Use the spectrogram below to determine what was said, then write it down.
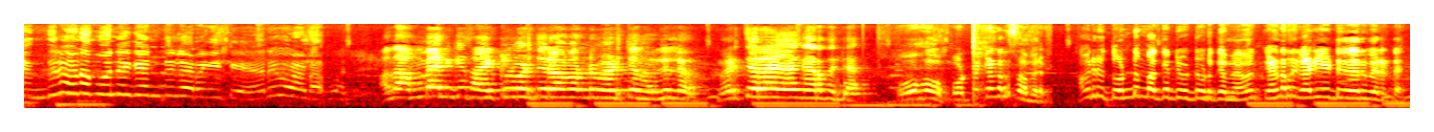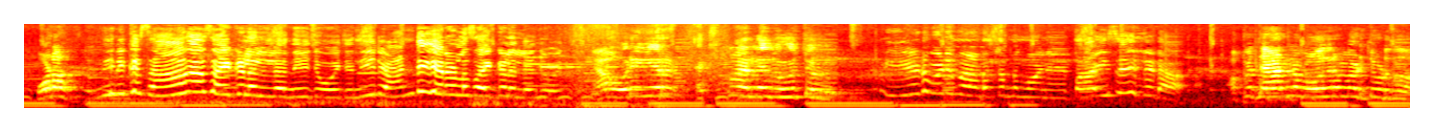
എന്തിനാണ് മോനെ കിണറ്റിൽ ഇറങ്ങി? കയറി വേടാ. അത് അമ്മ എനിക്ക് സൈക്കിൾ മേടിച്ചു തരാൻ പറഞ്ഞിട്ട് മേടിച്ചൊന്നും ഇല്ലല്ലോ. മേടിച്ചു തരാൻ ഞാൻ കയറത്തില്ല ഓഹോ പൊട്ടക്കിണർ സമരം. അവർ തൊണ്ടും ബക്കറ്റ് വിട്ട് കൊടുക്കാൻ അവൻ കിണർ കഴിയിട്ട് കയറി വരട്ടെ. നിനക്ക് സാധാ സൈക്കിൾ നീ ചോദിച്ചു നീ രണ്ട് കയറുള്ള സൈക്കിളല്ലേ ചോദിച്ചു ഞാൻ ഒരു ഗിയർ എക്സ്ട്രാ അല്ലേ ചോദിച്ചുള്ളൂ. വീട് പണി നടക്കുന്നു മോനെ. പൈസ ഇല്ലടാ. അപ്പൊ ചേട്ടന് മോതിരം മേടിച്ചു കൊടുത്തോ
